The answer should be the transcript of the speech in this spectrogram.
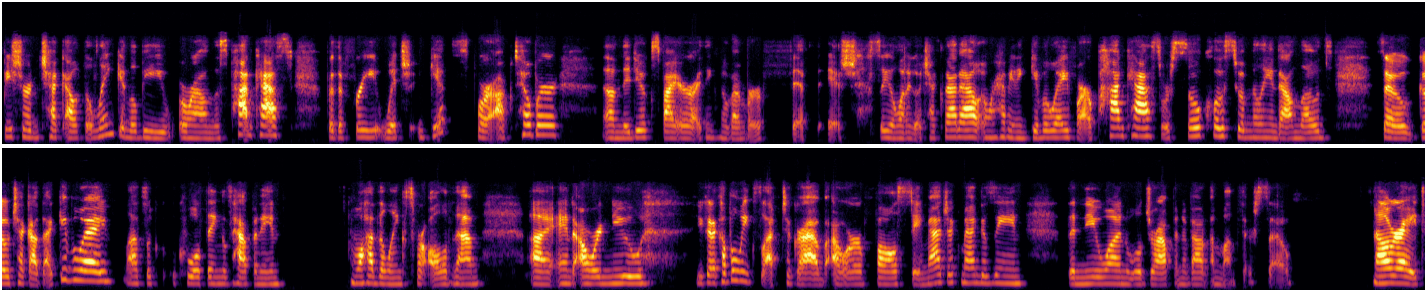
be sure to check out the link. It'll be around this podcast for the free witch gifts for October. Um, they do expire, I think, November 5th ish. So you'll want to go check that out. And we're having a giveaway for our podcast. We're so close to a million downloads. So go check out that giveaway. Lots of cool things happening. We'll have the links for all of them. Uh, and our new, you got a couple weeks left to grab our Fall Stay Magic magazine. The new one will drop in about a month or so. All right.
